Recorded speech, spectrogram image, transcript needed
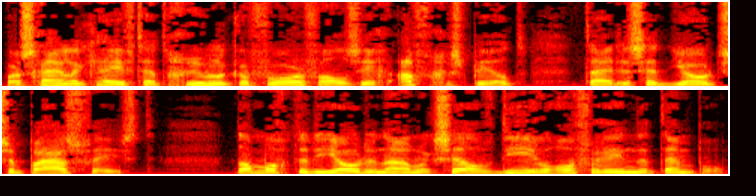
Waarschijnlijk heeft het gruwelijke voorval zich afgespeeld tijdens het Joodse paasfeest. Dan mochten de Joden namelijk zelf dieren offeren in de tempel.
